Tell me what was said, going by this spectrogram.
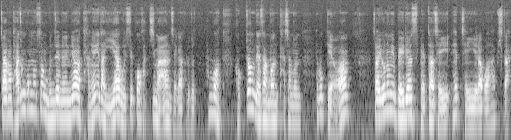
자, 그럼 다중공선성 문제는요, 당연히 다 이해하고 있을 것 같지만, 제가 그래도 한번 걱정돼서 한번 다시 한번 해볼게요. 자, 요놈이 베리언스 베타 J, 헷 J라고 합시다.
